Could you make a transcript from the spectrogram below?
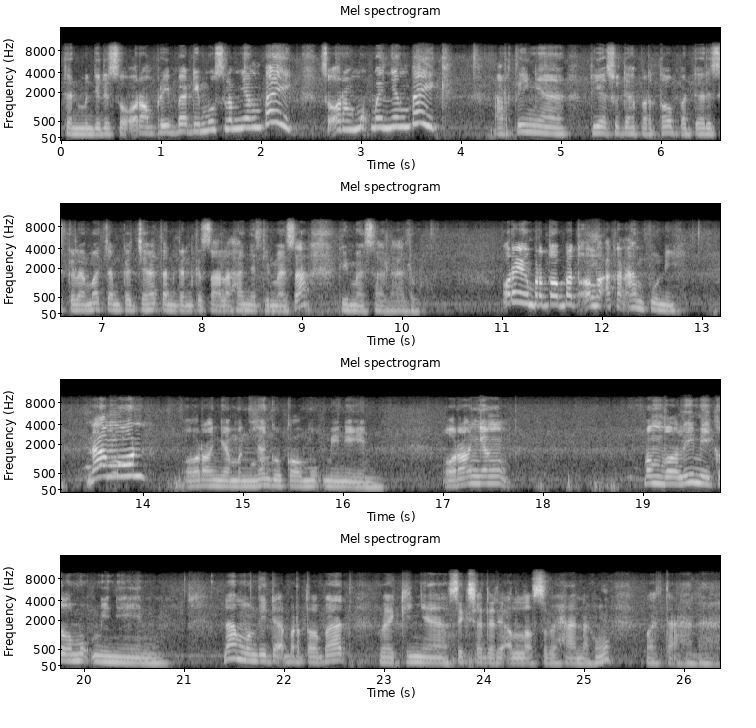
dan menjadi seorang pribadi muslim yang baik, seorang mukmin yang baik. Artinya dia sudah bertobat dari segala macam kejahatan dan kesalahannya di masa di masa lalu. Orang yang bertobat Allah akan ampuni. Namun orang yang mengganggu kaum mukminin, orang yang menzalimi kaum mukminin, namun tidak bertobat baginya siksa dari Allah Subhanahu wa taala.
